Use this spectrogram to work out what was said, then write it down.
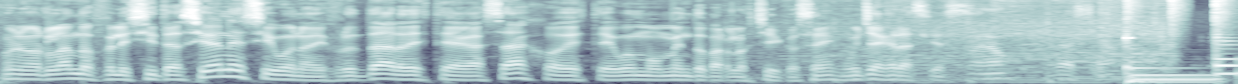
Bueno, Orlando, felicitaciones y bueno, disfrutar de este agasajo, de este buen momento para los chicos. ¿eh? Muchas gracias. Bueno, gracias.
